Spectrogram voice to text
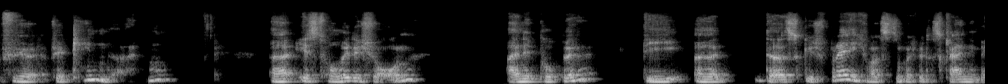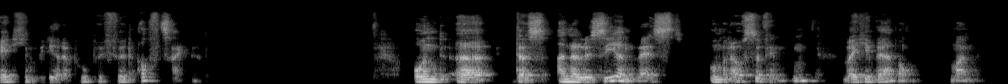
für, für Kinder hm, äh, ist heute schon eine Puppe, die äh, das Gespräch, was zum Beispiel das kleine Mädchen mit ihrer Puppe führt, aufzeichnet. Und äh, das analysieren lässt, um herauszufinden, welche Werbung man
